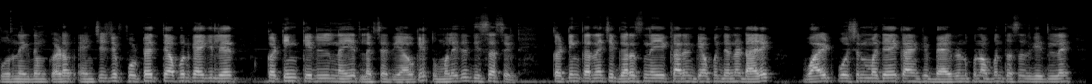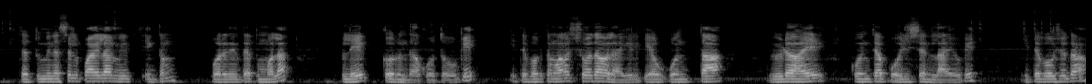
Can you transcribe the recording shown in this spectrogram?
पूर्ण एकदम कडक. यांचे जे फोटो आहेत ते आपण काय केले आहेत? कटिंग केलेले नाही आहेत लक्षात घ्या ओके तुम्हाला इथे दिसत असेल. कटिंग करण्याची गरज नाही आहे कारण की आपण त्यांना डायरेक्ट व्हाईट पोर्शनमध्ये आहे कारण की बॅकग्राऊंड पण आपण तसंच घेतलेलं आहे. जर तुम्ही नसेल पाहिला मी एकदम परत एकदा तुम्हाला प्ले करून दाखवतो ओके इथे फक्त मला शोधावं लागेल की कोणता व्हिडिओ आहे कोणत्या पोझिशनला आहे ओके इथे बघू शकता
